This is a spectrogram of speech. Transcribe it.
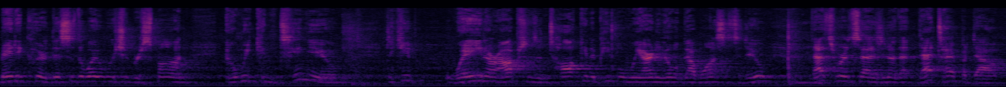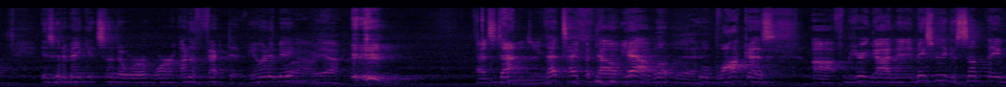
made it clear this is the way we should respond, and we continue to keep weighing our options and talking to people we already know what God wants us to do, that's where it says, you know, that, that type of doubt is going to make it so that we're, we're ineffective. You know what I mean? Wow, yeah. That's that, challenging. that type of doubt, yeah, will, Yeah. will block us uh, from hearing God. And it makes me think of something,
